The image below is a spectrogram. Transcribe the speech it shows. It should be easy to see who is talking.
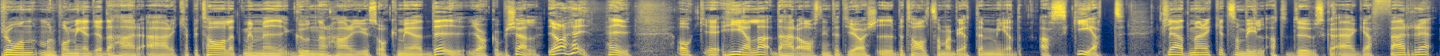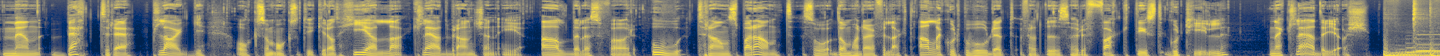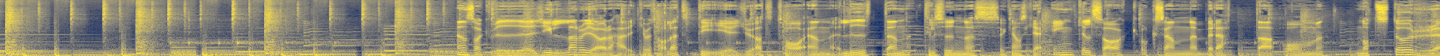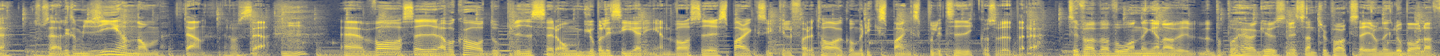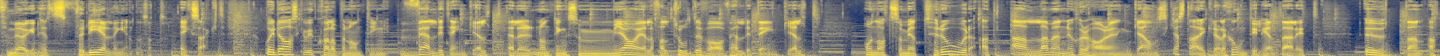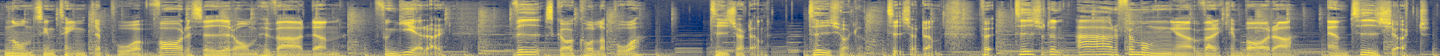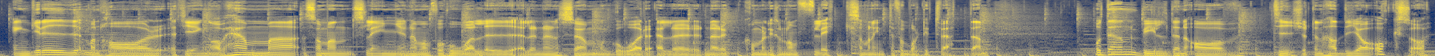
Speaker 1: Från Monopol Media, det här är Kapitalet med mig Gunnar Harjus och med dig Jakob Bursell.
Speaker 2: Ja, hej.
Speaker 1: Hej. Och eh, hela det här avsnittet görs i betalt samarbete med Asket. Klädmärket som vill att du ska äga färre men bättre plagg och som också tycker att hela klädbranschen är alldeles för otransparent. Så de har därför lagt alla kort på bordet för att visa hur det faktiskt går till när kläder görs. En sak vi gillar att göra här i Kapitalet, det är ju att ta en liten, till synes ganska enkel sak och sen berätta om något större, säga, liksom genom den. Säga. Mm. Eh, vad säger avokadopriser om globaliseringen? Vad säger sparkcykelföretag om riksbankspolitik och så vidare?
Speaker 2: Typ vad, vad våningarna på, på höghusen i Central Park säger om den globala förmögenhetsfördelningen och sånt.
Speaker 1: Exakt. Och idag ska vi kolla på någonting väldigt enkelt, eller någonting som jag i alla fall trodde var väldigt enkelt och något som jag tror att alla människor har en ganska stark relation till, helt ärligt utan att någonsin tänka på vad det säger om hur världen fungerar. Vi ska kolla på t-shirten.
Speaker 2: T-shirten.
Speaker 1: T-shirten. För t-shirten är för många verkligen bara en t-shirt. En grej man har ett gäng av hemma som man slänger när man får hål i eller när en söm går eller när det kommer liksom någon fläck som man inte får bort i tvätten. Och den bilden av t-shirten hade jag också.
